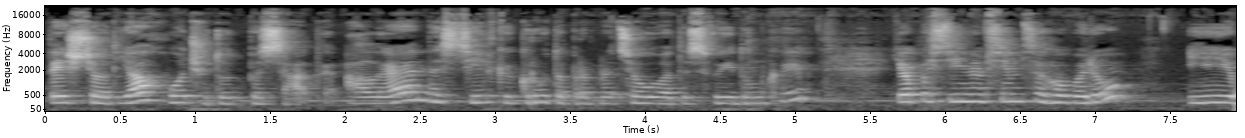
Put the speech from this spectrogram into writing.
те, що от я хочу тут писати. Але настільки круто пропрацьовувати свої думки. Я постійно всім це говорю і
